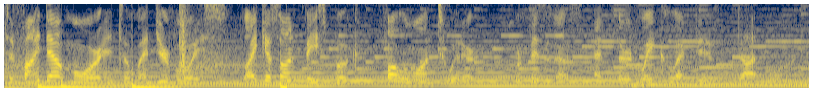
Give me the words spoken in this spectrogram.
To find out more and to lend your voice, like us on Facebook, follow on Twitter, or visit us at thirdwaycollective.org.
